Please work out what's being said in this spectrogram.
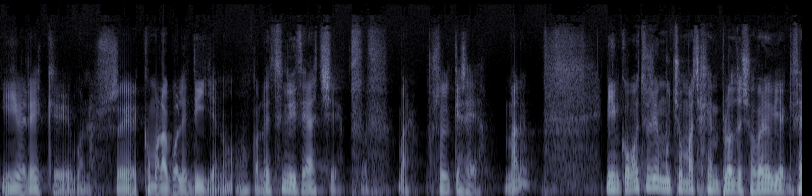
y veréis que, bueno, es como la coletilla, ¿no? Con este índice H, bueno, pues el que sea, ¿vale? Bien, como estos hay muchos más ejemplos de soberbia, quizás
